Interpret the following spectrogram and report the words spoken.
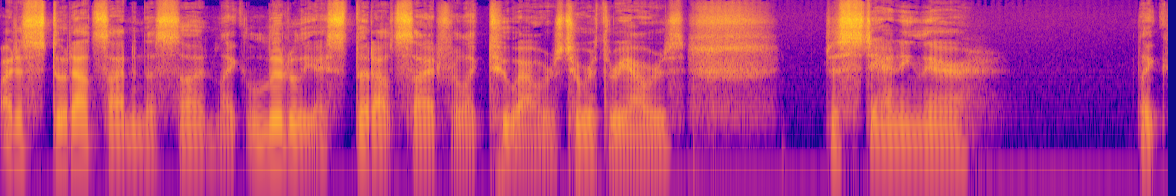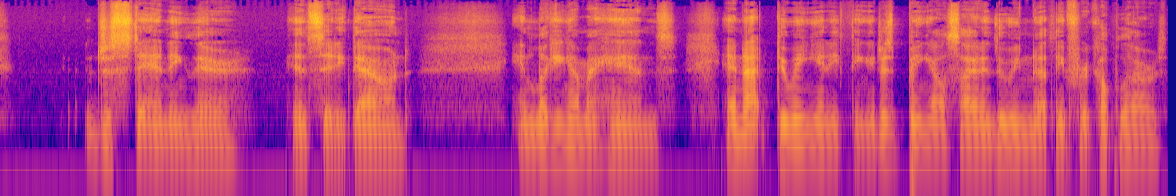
I just stood outside in the sun. Like literally I stood outside for like 2 hours, 2 or 3 hours just standing there. Like just standing there and sitting down and looking at my hands and not doing anything and just being outside and doing nothing for a couple of hours.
